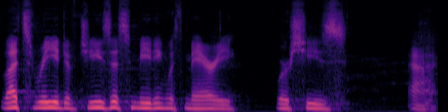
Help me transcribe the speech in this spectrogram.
let's read of Jesus meeting with Mary where she's at.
